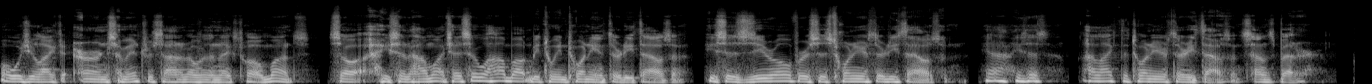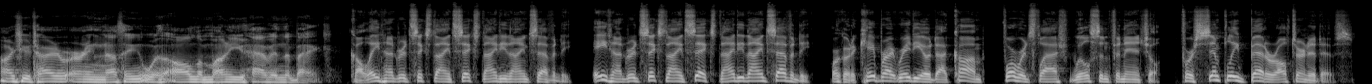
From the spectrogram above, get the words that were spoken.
Or would you like to earn some interest on it over the next 12 months? So he said, how much? I said, well, how about between 20 and 30,000? He says, zero versus 20 or 30,000. Yeah, he says, I like the 20 or 30,000. Sounds better. Aren't you tired of earning nothing with all the money you have in the bank? Call 800 696 9970. 800 696 9970 or go to kbrightradio.com forward slash Wilson Financial for simply better alternatives.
